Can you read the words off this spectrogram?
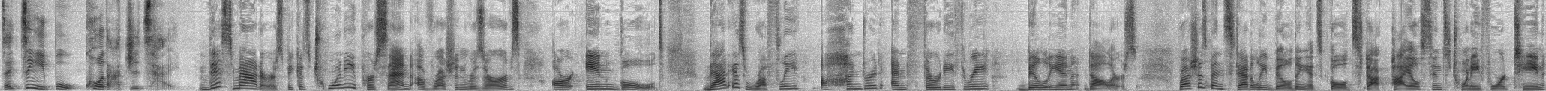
再进一步扩大制裁。This matters because 20% of Russian reserves are in gold. That is roughly $133 billion. Russia's been steadily building its gold stockpile since 2014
